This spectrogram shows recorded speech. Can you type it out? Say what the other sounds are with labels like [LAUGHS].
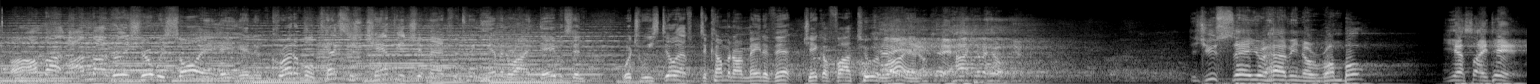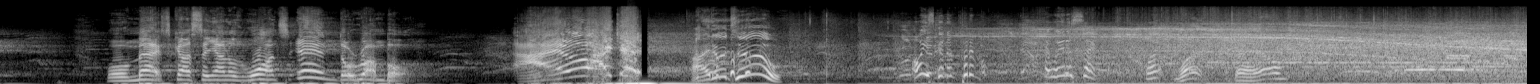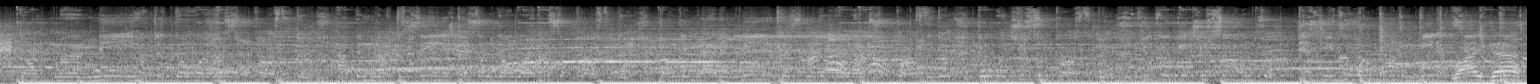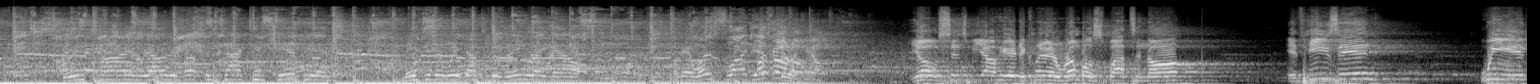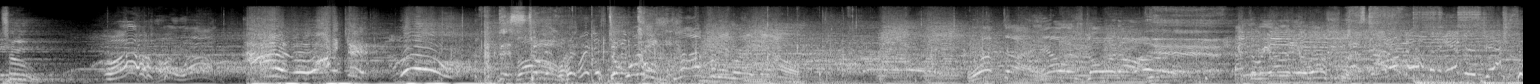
Uh, I'm not. I'm not really sure. We saw a, a, an incredible Texas Championship match between him and Ryan Davidson, which we still have to come in our main event. Jacob Fatu okay, and Ryan. Okay, how can I help you? Did you say you're having a rumble? Yes, I did. Well, Max Castellanos wants in the rumble. I like it. I do too. Oh, he's gonna put him. Hey, wait a sec. What? What the hell? Fly Def, three-time Reality Wrestling Tag Team Champions, making their way down to the ring right now. Okay, what is Fly Def doing here? Yo, since we out here declaring Rumble spots and all, if he's in, we in too. Whoa! Oh, wow. I like it! Woo! This stone don't What is happening right now? What the hell is going on yeah. at the reality of wrestling? Andrew Jackson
